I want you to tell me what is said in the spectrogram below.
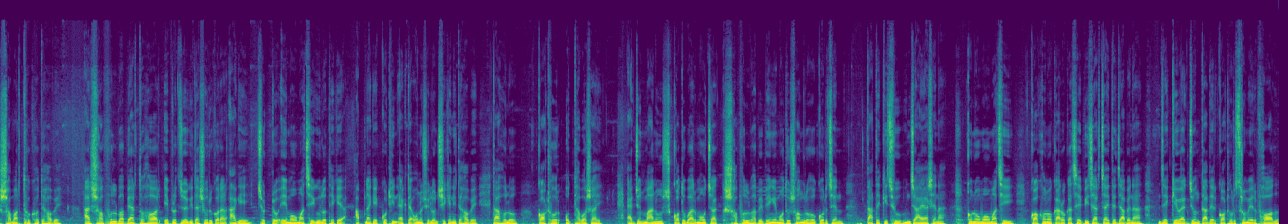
সমর্থক হতে হবে। আর সফল বা ব্যর্থ হওয়ার এই প্রতিযোগিতা শুরু করার আগে ছোট্ট এই মৌমাছিগুলো থেকে আপনাকে কঠিন একটা অনুশীলন শিখে নিতে হবে। তা হলো কঠোর অধ্যাবসায়। একজন মানুষ কতবার মৌচাক সফলভাবে ভেঙে মধু সংগ্রহ করছেন তাতে কিছু যায় আসে না। কোনো মৌমাছি কখনো কারও কাছে বিচার চাইতে যাবে না যে কেউ একজন তাদের কঠোর শ্রমের ফল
